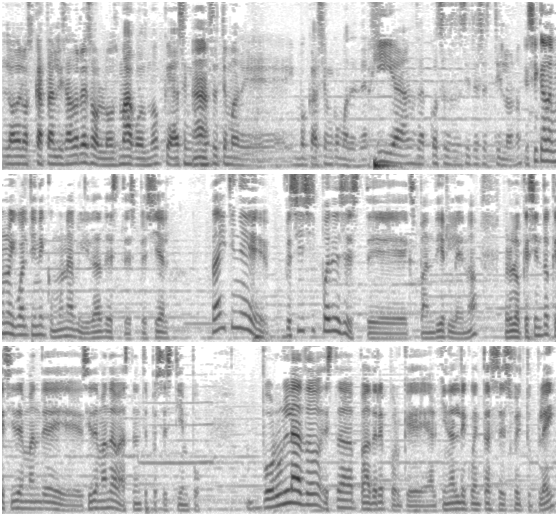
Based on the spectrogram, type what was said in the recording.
lo de los catalizadores o los magos, ¿no? Que hacen ah. este tema de invocación como de energía, o sea, cosas así de ese estilo, ¿no? Sí, cada uno igual tiene como una habilidad este especial. Ahí tiene, pues sí, sí puedes este expandirle, ¿no? Pero lo que siento que sí demande, sí demanda bastante, pues es tiempo por un lado está padre porque al final de cuentas es free to play,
